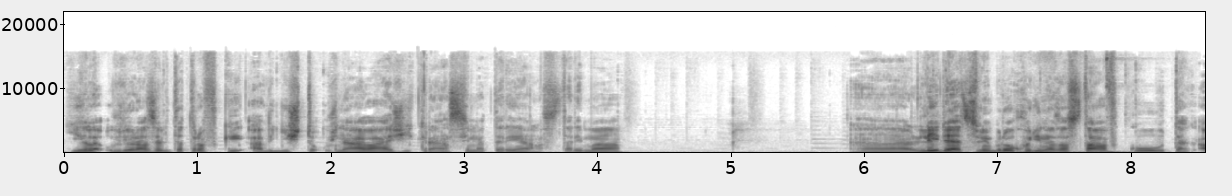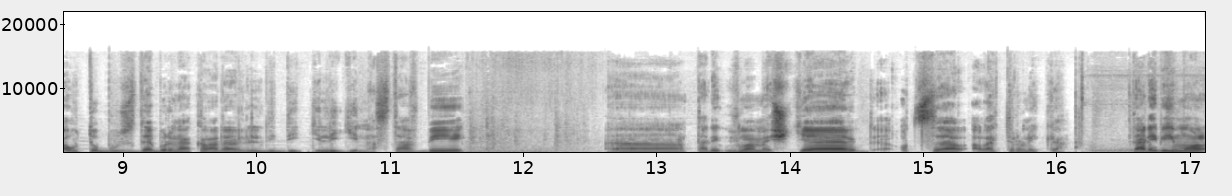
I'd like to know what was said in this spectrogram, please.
tihle už dorazili Tatrovky a vidíš, to už naváží krásný materiál. Tady má Eh, lidé, co mi budou chodit na zastávku, tak autobus zde bude nakládat lidi, lidi na stavby. Uh, tady už máme štěr, ocel, elektronika. Tady bych mohl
